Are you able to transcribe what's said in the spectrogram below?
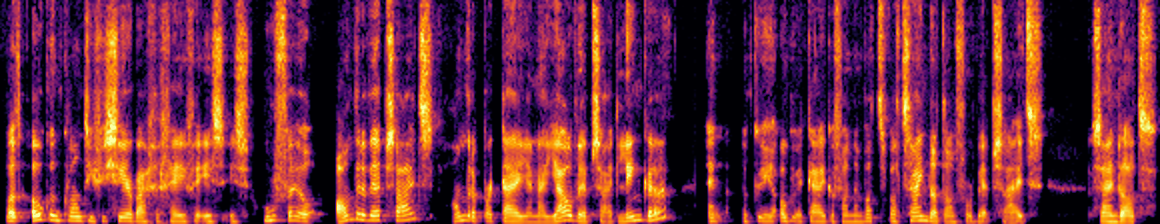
Wat ook een kwantificeerbaar gegeven is, is hoeveel andere websites, andere partijen naar jouw website linken en dan kun je ook weer kijken van, wat, wat zijn dat dan voor websites? Zijn dat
